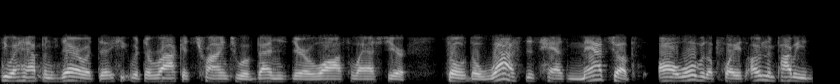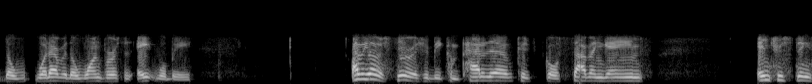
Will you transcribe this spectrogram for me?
see what happens there with the with the Rockets trying to avenge their loss last year. So the West just has matchups all over the place, other than probably the whatever the one versus eight will be. Every other series would be competitive, could go seven games. Interesting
